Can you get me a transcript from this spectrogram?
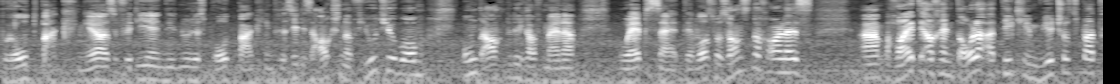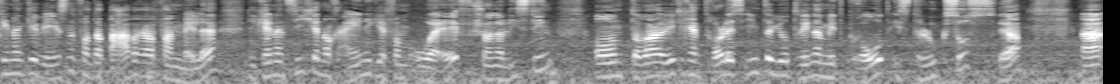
Brotbacken. Ja, also für diejenigen, die nur das Brotbacken interessiert, ist auch schon auf YouTube oben und auch natürlich auf meiner Webseite. Was war sonst noch alles? Ähm, heute auch ein toller Artikel im Wirtschaftsblatt drinnen gewesen von der Barbara van Melle. Die kennen sicher noch einige vom ORF, Journalistin. Und da war wirklich ein tolles Interview drinnen mit Brot ist Luxus. Ja? Äh,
